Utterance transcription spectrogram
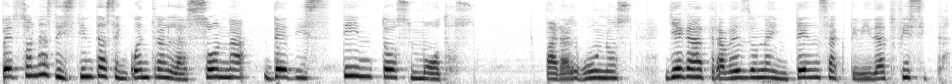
Personas distintas encuentran la zona de distintos modos. Para algunos llega a través de una intensa actividad física,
